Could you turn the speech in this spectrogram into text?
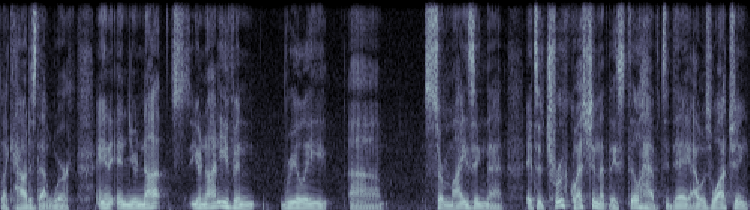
like how does that work and and you're not you're not even really um, surmising that. It's a true question that they still have today. I was watching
